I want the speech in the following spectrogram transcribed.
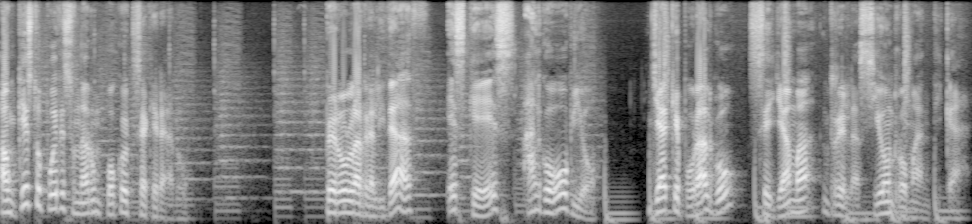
Aunque esto puede sonar un poco exagerado, pero la realidad es que es algo obvio, ya que por algo se llama relación romántica.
